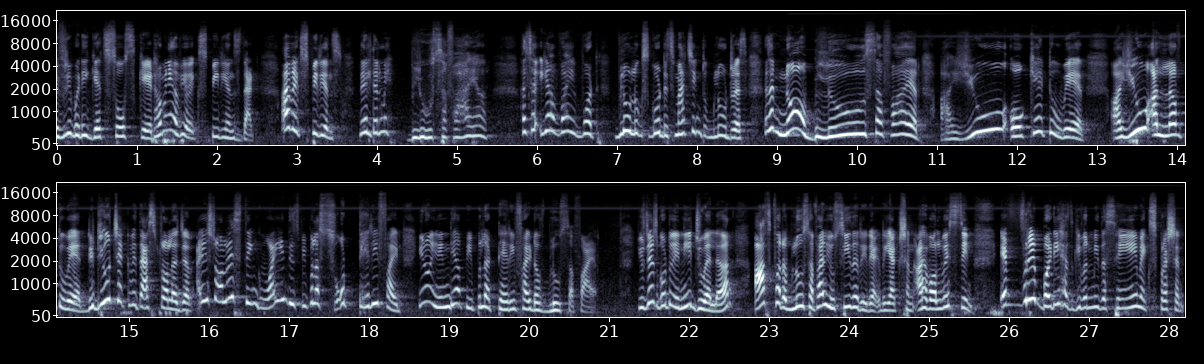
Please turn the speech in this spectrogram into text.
Everybody gets so scared. How many of you have experienced that? I've experienced. They'll tell me, blue sapphire. I said, yeah, why? What? Blue looks good. It's matching to blue dress. I said, no, blue sapphire. Are you okay to wear? Are you allowed to wear? Did you check with astrologer? I used to always think, why these people are so terrified? You know, in India, people are terrified of blue sapphire. You just go to any jeweler, ask for a blue sapphire, you see the re- reaction. I have always seen. Everybody has given me the same expression.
